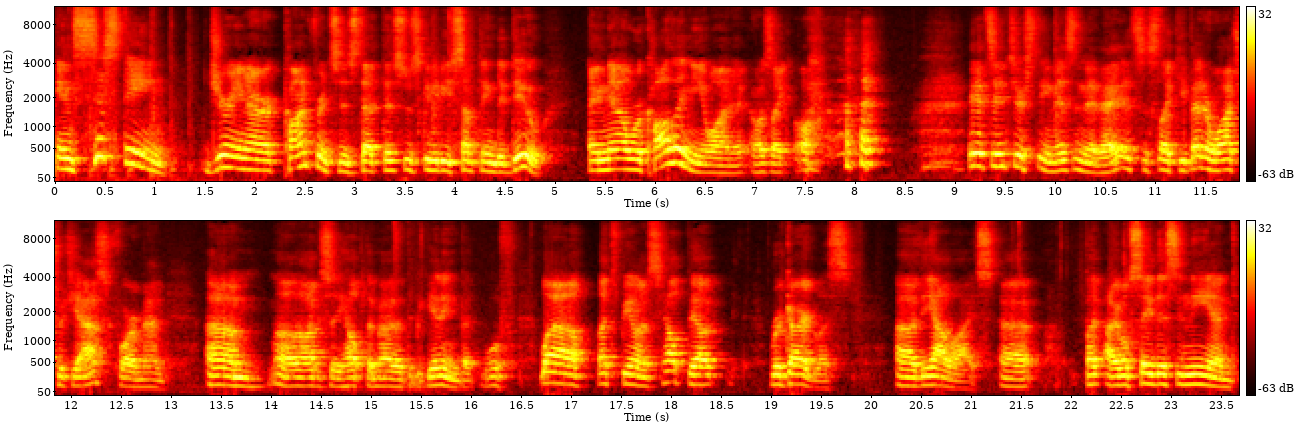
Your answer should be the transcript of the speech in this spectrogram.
insisting during our conferences that this was going to be something to do. And now we're calling you on it. I was like, oh, it's interesting, isn't it? Eh? It's just like, you better watch what you ask for, man. Um, well, obviously helped them out at the beginning, but woof. Well, let's be honest, helped out regardless, uh, the Allies. Uh, but I will say this in the end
